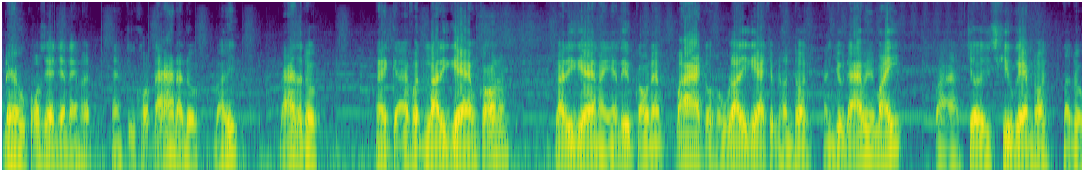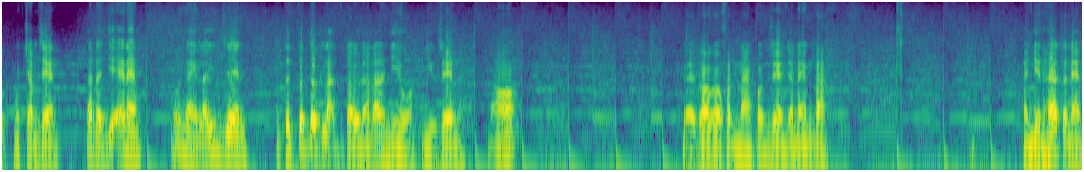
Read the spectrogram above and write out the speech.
đều có gen cho anh em hết. Anh em chịu khó đá là được. Đấy, đá là được. Ngay cả phần La Liga cũng có nữa. La Liga này nó yêu cầu anh em ba cầu thủ La Liga trong hình thôi. Anh vừa đá với máy và chơi skill game thôi là được 100 gen. Rất là dễ anh em. Mỗi ngày lấy gen, tích tích tích lại từ từ là nó nhiều nhiều gen này đó. Để coi có phần nào còn gen cho anh em ta. Hình như hết anh em.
